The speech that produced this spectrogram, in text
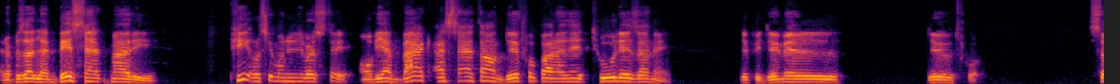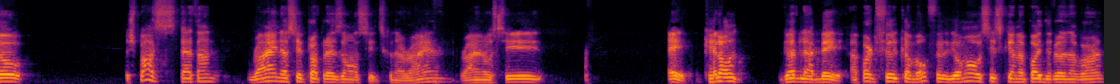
représenter la baie Sainte-Marie, puis aussi mon université. On vient back à Saint-Anne deux fois par année, tous les années, depuis 2002 ou 2003. So, je pense que Ryan a ses propres raisons aussi. Tu connais Ryan? Ryan aussi. Hey, quel autre gars de la baie? À part Phil Como, Phil Como aussi, ce qu'on n'a pas de Navarre.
